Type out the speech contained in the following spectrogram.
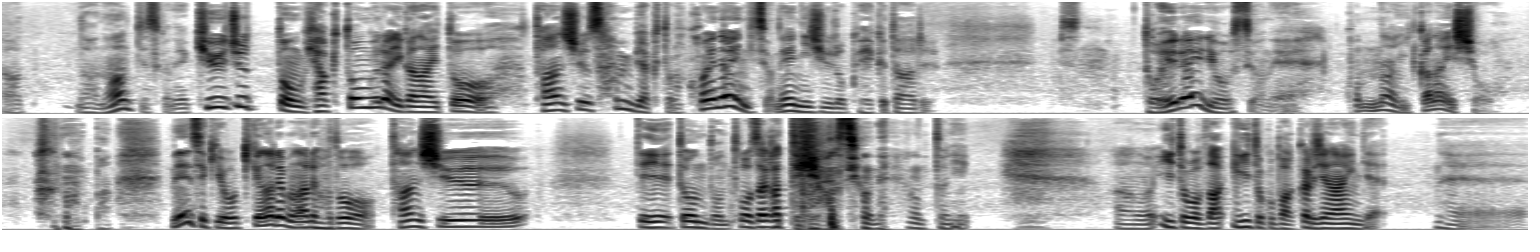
らあなんていうんですかね。90トン100トンぐらいいかないと単種300とか超えないんですよね26ヘクタール。どえらい量ですよね。こんなんいかないでしょ。面積大きくなればなるほど単周ってどんどん遠ざかってきますよね 本当に。あのいいとこばいいとこばっかりじゃないんで、ね、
